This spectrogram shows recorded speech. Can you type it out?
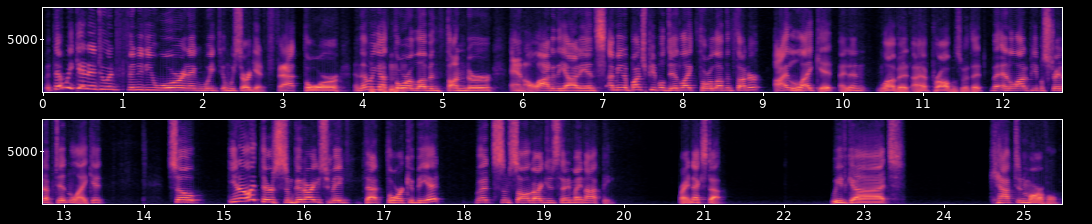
But then we get into Infinity War and we and we start getting Fat Thor, and then we got Thor Love and Thunder, and a lot of the audience, I mean, a bunch of people did like Thor Love and Thunder. I like it. I didn't love it. I have problems with it. But and a lot of people straight up didn't like it. So, you know what? There's some good arguments made that Thor could be it but some solid arguments that he might not be. All right, next up, we've got Captain Marvel.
